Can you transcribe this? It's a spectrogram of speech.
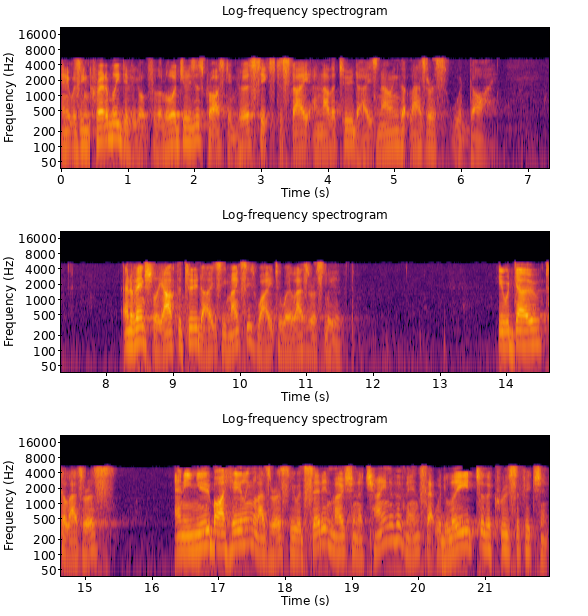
And it was incredibly difficult for the Lord Jesus Christ in verse 6 to stay another two days knowing that Lazarus would die. And eventually, after two days, he makes his way to where Lazarus lived. He would go to Lazarus, and he knew by healing Lazarus, he would set in motion a chain of events that would lead to the crucifixion.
